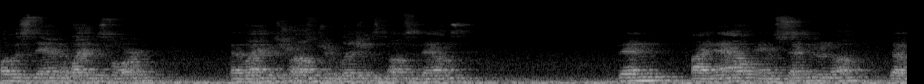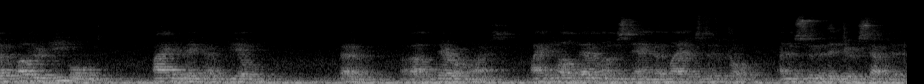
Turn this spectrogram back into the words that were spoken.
understand that life is hard, and life has trials and tribulations and ups and downs, then I now am centered enough that with other people, I can make them feel better about their own lives. I can help them understand that life is difficult, and the sooner that you accept it,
